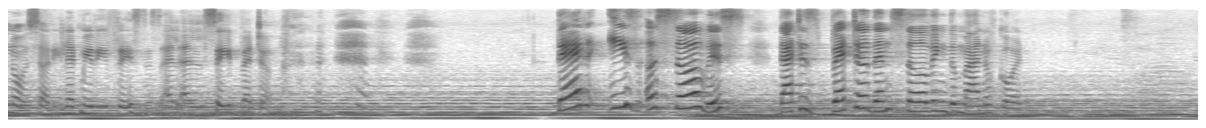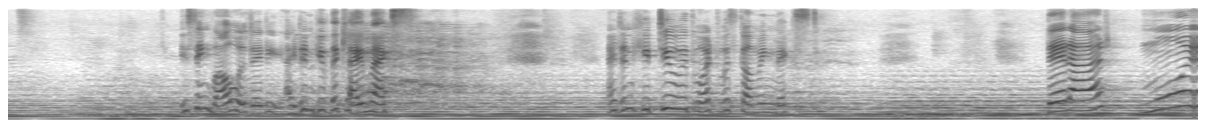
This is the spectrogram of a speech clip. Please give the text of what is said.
No, sorry, let me rephrase this. I'll, I'll say it better. there is a service that is better than serving the man of God. You're saying, wow, already. I didn't give the climax. I didn't hit you with what was coming next. There are more,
